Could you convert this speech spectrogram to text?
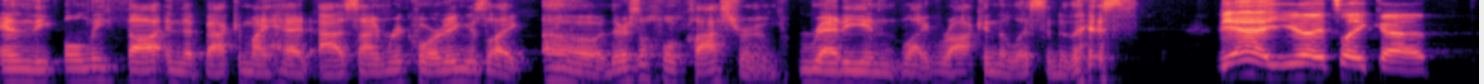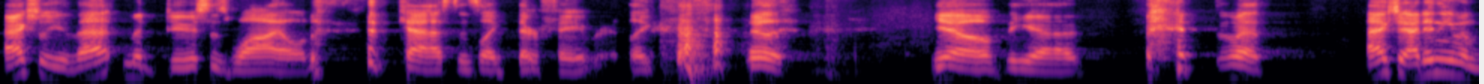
And the only thought in the back of my head as I'm recording is like, oh, there's a whole classroom ready and like rocking to listen to this. Yeah, you know, it's like uh, actually that Medusa's Wild cast is like their favorite. Like they're, you know the uh well actually i didn't even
